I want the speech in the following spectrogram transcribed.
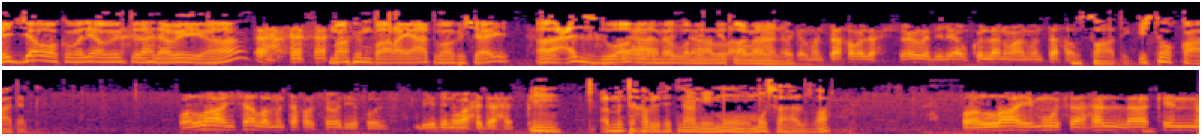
إيش جوكم اليوم؟ أنتم الأهلاوية ها؟ ما في مباريات ما في شيء؟ أعز وأغلى من الله من يطلع معنا. المنتخب السعودي اليوم كلنا مع المنتخب. صادق. إيش توقعاتك؟ والله إن شاء الله المنتخب السعودي يفوز بإذن واحد أحد. امم المنتخب الفيتنامي مو مو سهل صح؟ والله مو سهل لكن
